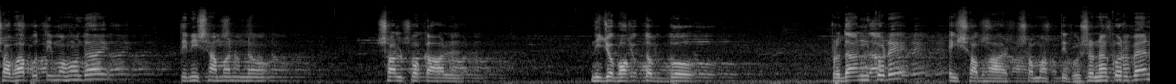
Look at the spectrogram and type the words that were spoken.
সভাপতি মহোদয়, তিনি সামান্য স্বল্পকাল নিজ বক্তব্য প্রদান করে এই সভার সমাপ্তি ঘোষণা করবেন।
